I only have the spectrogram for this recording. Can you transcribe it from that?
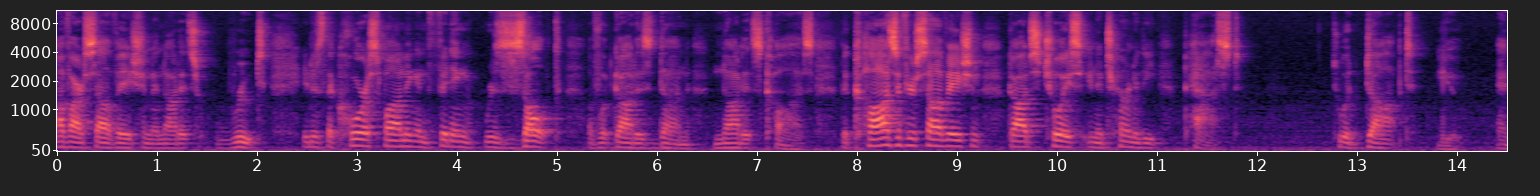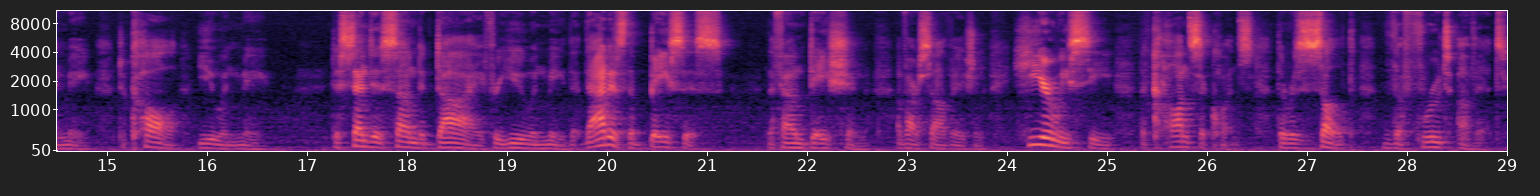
of our salvation and not its root. It is the corresponding and fitting result of what God has done, not its cause. The cause of your salvation, God's choice in eternity past to adopt you and me, to call you and me, to send his son to die for you and me. That, that is the basis, the foundation of our salvation. Here we see the consequence, the result, the fruit of it.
